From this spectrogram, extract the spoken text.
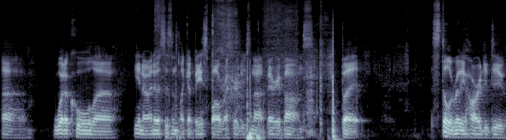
Um, what a cool, uh, you know, I know this isn't like a baseball record. He's not Barry Bonds, but still really hard to do,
